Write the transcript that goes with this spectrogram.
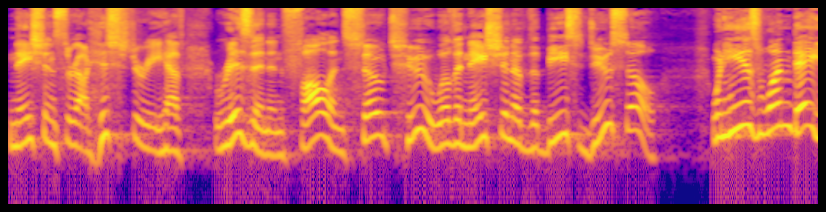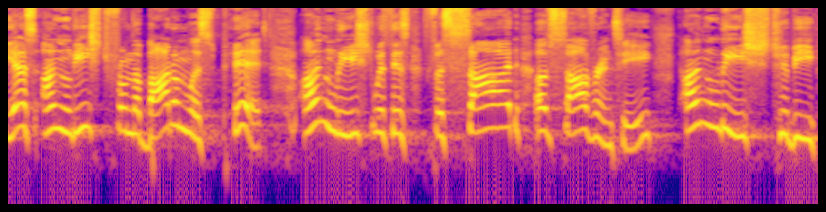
nations throughout history have risen and fallen, so too will the nation of the beast do so. When he is one day, yes, unleashed from the bottomless pit, unleashed with his facade of sovereignty, unleashed to be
